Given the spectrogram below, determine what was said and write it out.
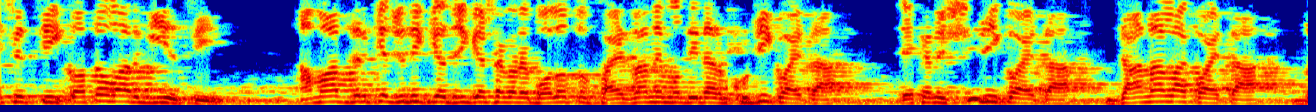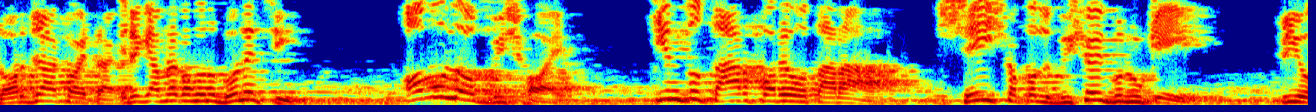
এসেছি, কতবার গিয়েছি, আমাদেরকে যদি কেউ জিজ্ঞাসা করে, বলো তো ফয়জানে মদিনার খুঁটি কয়টা? এখানে সিঁড়ি কয়টা, জানালা কয়টা, দরজা কয়টা এটাকে আমরা কখনো গনেছি অমূলক বিষয়। কিন্তু তারপরেও তারা সেই সকল বিষয়গুলোকে প্রিয়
